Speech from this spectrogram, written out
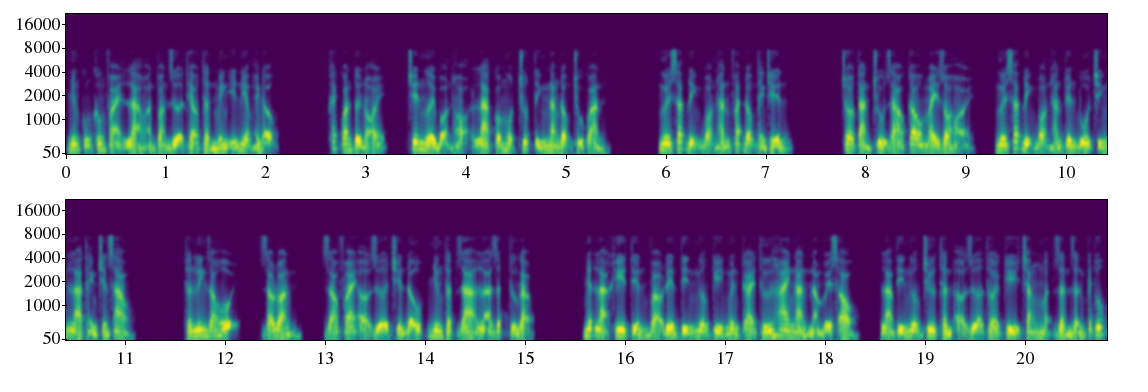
nhưng cũng không phải là hoàn toàn dựa theo thần minh ý niệm hành động. Khách quan tới nói, trên người bọn họ là có một chút tính năng động chủ quan. Ngươi xác định bọn hắn phát động thanh chiến. Cho tàn chủ giáo cao mày do hỏi, ngươi xác định bọn hắn tuyên bố chính là thánh chiến sao? Thần linh giáo hội, giáo đoàn, giáo phái ở giữa chiến đấu nhưng thật ra là rất thường gặp. Nhất là khi tiến vào đến tín ngưỡng kỷ nguyên cái thứ hai ngàn năm về sau, làm tín ngưỡng chư thần ở giữa thời kỳ trăng mật dần dần kết thúc,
